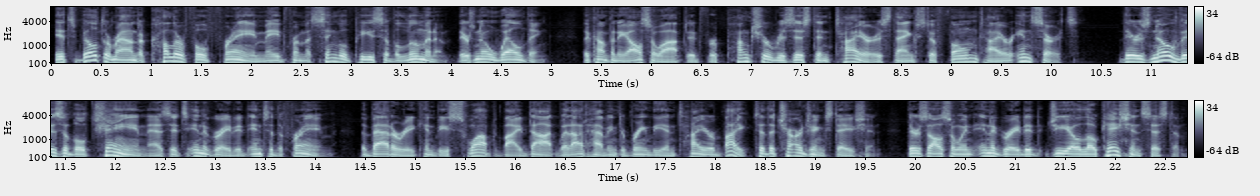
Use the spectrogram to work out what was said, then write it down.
It's built around a colorful frame made from a single piece of aluminum. There's no welding. The company also opted for puncture resistant tires thanks to foam tire inserts. There's no visible chain as it's integrated into the frame. The battery can be swapped by Dott without having to bring the entire bike to the charging station. There's also an integrated geolocation system.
